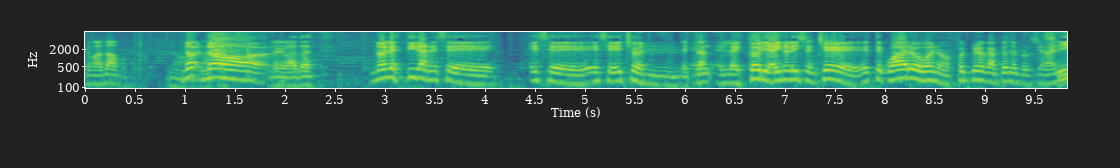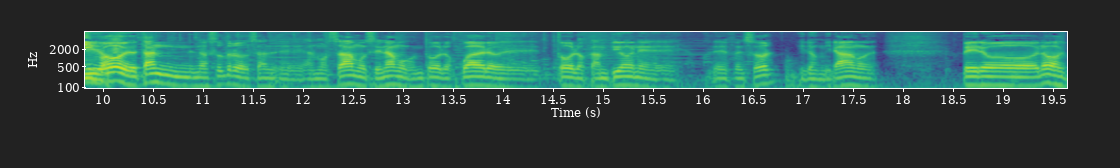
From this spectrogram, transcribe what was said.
Te matamos. No, me no. mataste, Me mataste. No les tiran ese ese ese hecho en, Están- en, en la historia. Ahí no le dicen, che, este cuadro, bueno, fue el primer campeón del Sí, profesionalismo. obvio, están, nosotros al- eh, almorzamos, cenamos con todos los cuadros de todos los campeones de, de defensor y los miramos. Pero no,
